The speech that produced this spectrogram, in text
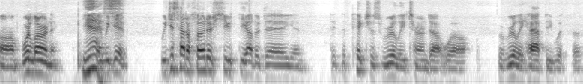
um, we're learning. Yes. And we did. We just had a photo shoot the other day, and the, the pictures really turned out well. We're really happy with the.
